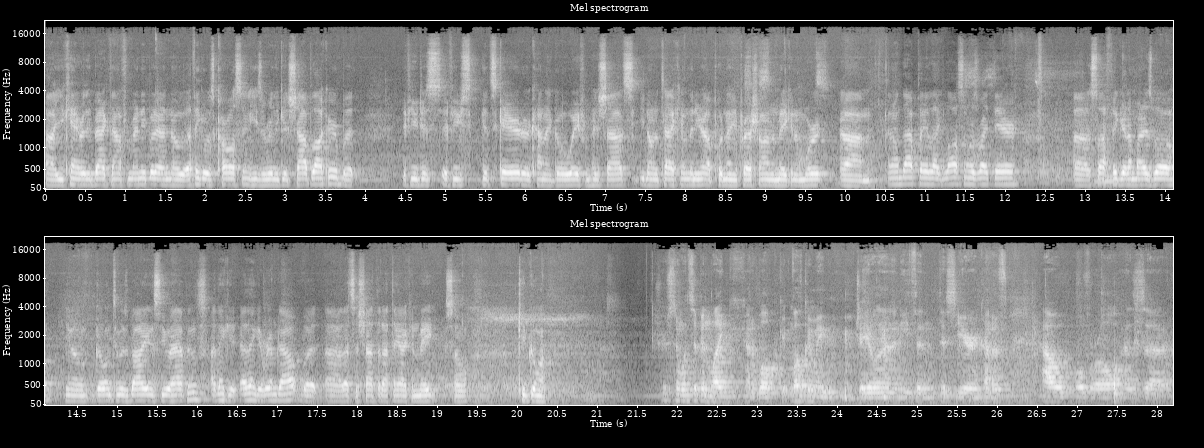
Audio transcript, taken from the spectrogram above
uh, you can't really back down from anybody. I know. I think it was Carlson. He's a really good shot blocker, but if you just if you get scared or kind of go away from his shots, you don't attack him, then you're not putting any pressure on and making him work. Um, and on that play, like Lawson was right there, uh, so I figured I might as well, you know, go into his body and see what happens. I think it, I think it rimmed out, but uh, that's a shot that I think I can make. So keep going. Tristan, what's it been like, kind of welcoming Jalen and Ethan this year, and kind of how overall has uh,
